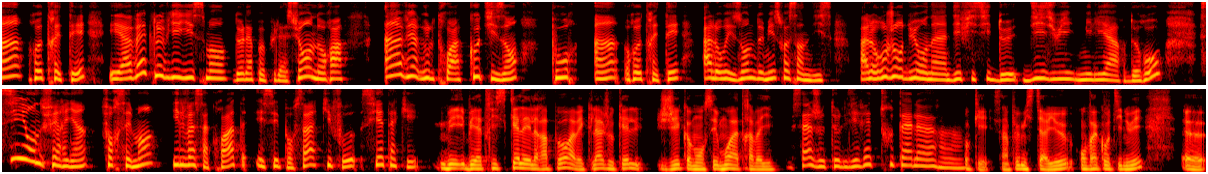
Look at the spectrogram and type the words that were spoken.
un retraité. Et avec le vieillissement de la population, on aura 1,3 cotisants pour un retraité à l'horizon de 2070. Alors aujourd'hui, on a un déficit de 18 milliards d'euros. Si on ne fait rien, forcément, il va s'accroître et c'est pour ça qu'il faut s'y attaquer. Mais Béatrice, quel est le rapport avec l'âge auquel j'ai commencé moi à travailler? Ça, je te le dirai tout à l'heure. Ok, c'est un peu mystérieux, on va continuer. Euh,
